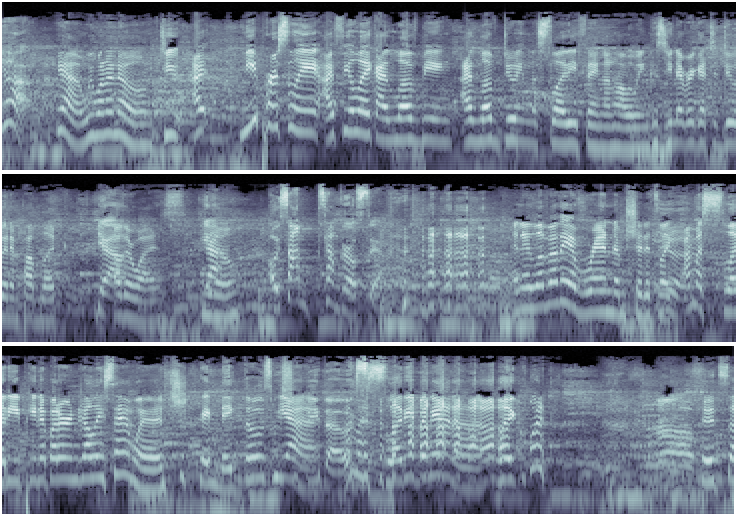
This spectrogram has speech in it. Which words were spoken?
Yeah. Yeah, we want to know. Do you? I, me personally, I feel like I love being. I love doing the slutty thing on Halloween because you never get to do it in public. Yeah. Otherwise, Yeah. know. Oh, some some girls do. And I love how they have random shit. It's like I'm a slutty peanut butter and jelly sandwich. They make those. We yeah, should be those. I'm a slutty banana. like what? it's. Uh,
